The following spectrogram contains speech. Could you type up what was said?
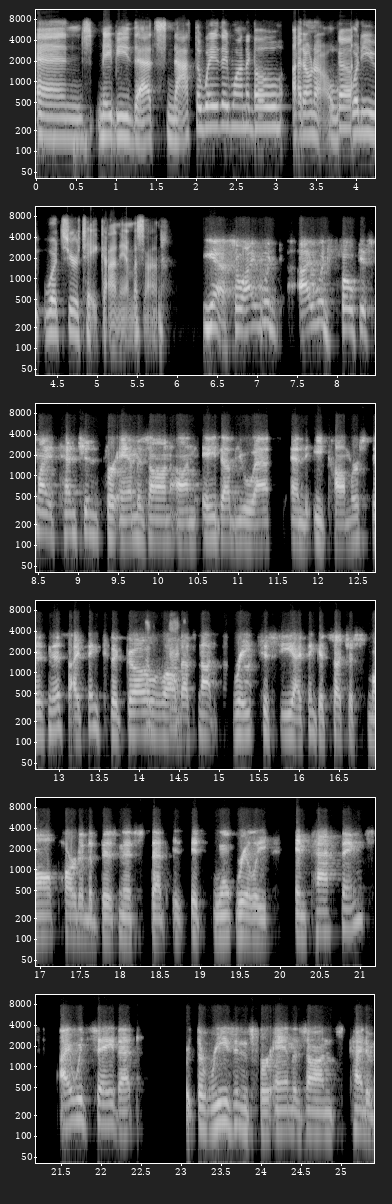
And maybe that's not the way they want to go. I don't know. What do you, what's your take on Amazon? Yeah, so I would I would focus my attention for Amazon on AWS and the e-commerce business. I think the Go, okay. while that's not great to see, I think it's such a small part of the business that it, it won't really impact things. I would say that the reasons for Amazon's kind of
